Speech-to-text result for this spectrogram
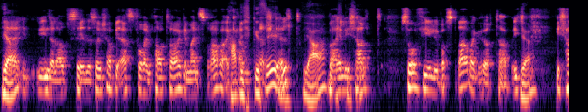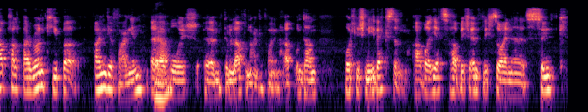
ja. äh, in, in, der Laufszene. So, ich habe erst vor ein paar Tagen mein Strava-Account erstellt, ja, weil ich, ich halt so viel über Strava gehört habe. Ich, ja. ich habe halt bei Runkeeper angefangen, äh, ja. wo ich äh, mit dem Laufen angefangen habe und dann wollte ich nie wechseln. Aber jetzt habe ich endlich so eine Sync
